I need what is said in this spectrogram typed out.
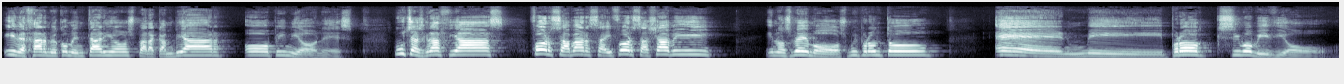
y dejarme comentarios para cambiar opiniones. Muchas gracias. Forza Barça y Forza Xavi. Y nos vemos muy pronto en mi próximo vídeo.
